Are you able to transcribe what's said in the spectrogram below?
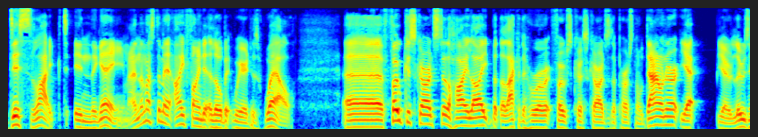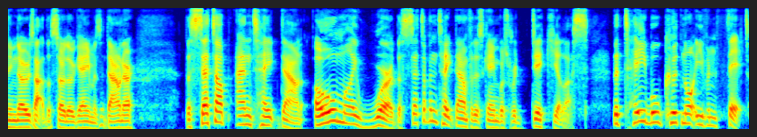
disliked in the game. And I must admit, I find it a little bit weird as well. Uh, focus cards still a highlight, but the lack of the heroic focus cards is a personal downer. Yet, you know, losing those out of the solo game is a downer. The setup and takedown. Oh my word, the setup and takedown for this game was ridiculous. The table could not even fit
